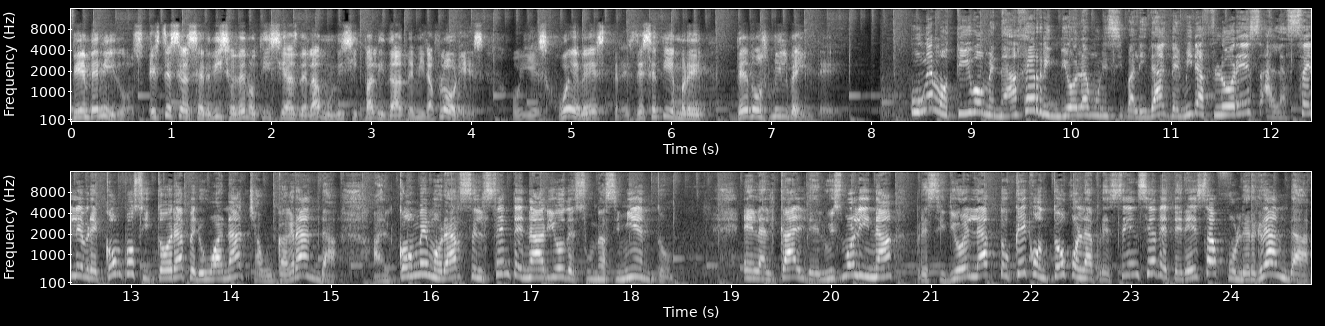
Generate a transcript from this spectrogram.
Bienvenidos, este es el servicio de noticias de la Municipalidad de Miraflores. Hoy es jueves 3 de septiembre de 2020. Un emotivo homenaje rindió la Municipalidad de Miraflores a la célebre compositora peruana Chabuca Granda, al conmemorarse el centenario de su nacimiento. El alcalde Luis Molina presidió el acto que contó con la presencia de Teresa Fuller Granda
